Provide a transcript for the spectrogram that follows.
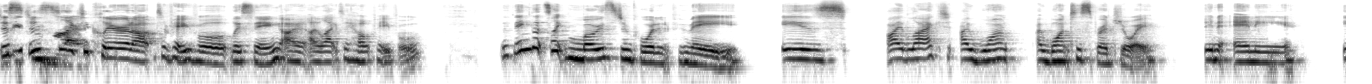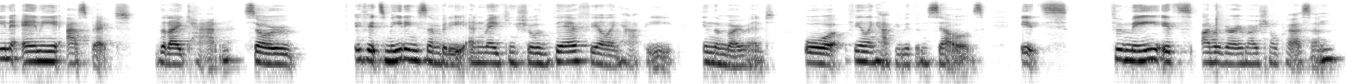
Just, just is like to clear it up to people listening. I, I like to help people. The thing that's like most important for me is I liked, I want, I want to spread joy in any, in any aspect that I can. So if it's meeting somebody and making sure they're feeling happy in the moment or feeling happy with themselves, it's for me, it's I'm a very emotional person.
